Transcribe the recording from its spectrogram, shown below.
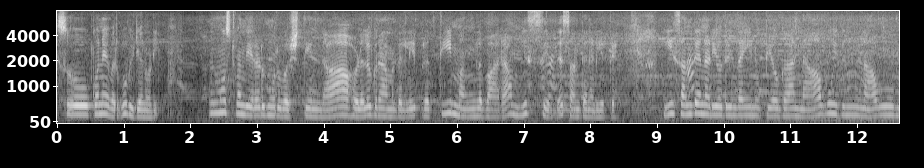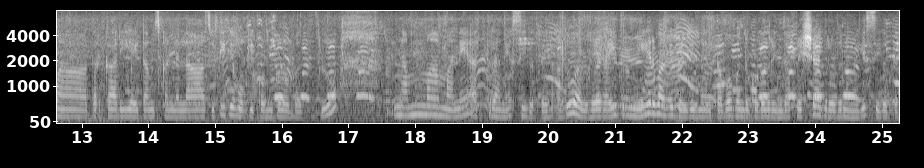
ಸೊ, ಕೊನೆವರೆಗೂ ವಿಡಿಯೋ ನೋಡಿ. ಆಲ್ಮೋಸ್ಟ್ ಒಂದು ಎರಡು ಮೂರು ವರ್ಷದಿಂದ ಹೊಳಲು ಗ್ರಾಮದಲ್ಲಿ ಪ್ರತಿ ಮಂಗಳವಾರ ಮಿಸ್ ಇಲ್ಲದೆ ಸಂತೆ ನಡೆಯುತ್ತೆ. ಈ ಸಂತೆ ನಡೆಯೋದ್ರಿಂದ ಏನು ಉಪಯೋಗ? ನಾವು ಇದನ್ನು ನಾವು ಮಾ, ತರಕಾರಿ ಐಟಮ್ಸ್ಗಳನ್ನೆಲ್ಲ ಸಿಟಿಗೆ ಹೋಗಿ ಕೊಂಡ್ಕೊಳ್ಳೋ ಬದಲು ನಮ್ಮ ಮನೆ ಹತ್ರನೇ ಸಿಗುತ್ತೆ. ಅದು ಅಲ್ಲದೆ ರೈತರು ನೇರವಾಗಿ ಬೆಳೆದಿದ್ದ ಮೇಲೆ ತಗೊಬಂದು ಕೊಡೋದ್ರಿಂದ ಫ್ರೆಶ್ ಆಗಿರೋದು ನಮಗೆ ಸಿಗುತ್ತೆ.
